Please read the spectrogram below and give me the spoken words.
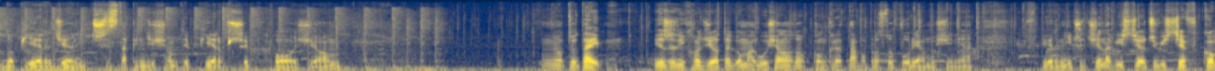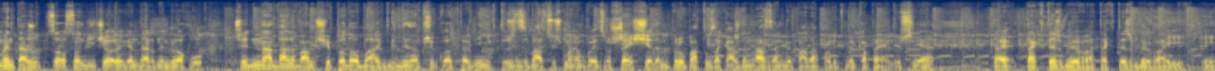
dopierdzielić. 351 poziom. No tutaj, jeżeli chodzi o tego Magusia, no to konkretna po prostu furia musi, nie? Wpierniczyć się. Napiszcie oczywiście w komentarzu, co sądzicie o legendarnym lochu. Czy nadal Wam się podoba, gdy na przykład pewnie niektórzy z Was już mają powiedzmy 6-7 prób, a tu za każdym razem wypada powiedzmy kapelusz, nie? Tak, tak też bywa, tak też bywa i, i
